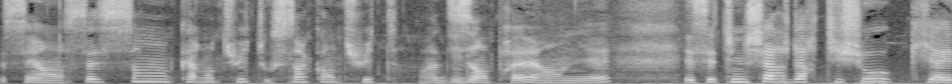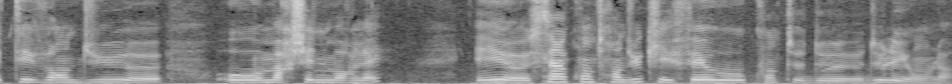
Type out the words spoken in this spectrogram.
C'est en 1648 ou 58, hein, dix ans près, hein, on y est. Et c'est une charge d'artichaut qui a été vendue au marché de Morlaix et euh, c'est un compte rendu qui est fait au comte de, Léon. Là.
